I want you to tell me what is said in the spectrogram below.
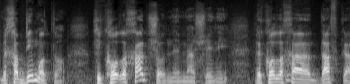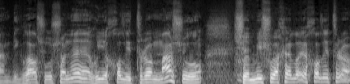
מכבדים אותו, כי כל אחד שונה מהשני, וכל אחד דווקא בגלל שהוא שונה, הוא יכול לתרום משהו שמישהו אחר לא יכול לתרום.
